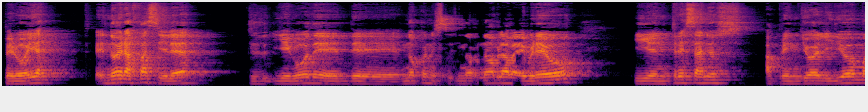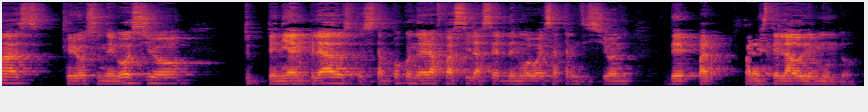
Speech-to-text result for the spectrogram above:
pero ella eh, no era fácil, ¿eh? llegó de, de no, no, no, hablaba hebreo y en tres años aprendió el idioma, creó su negocio, tenía empleados, entonces tampoco no era fácil hacer de nuevo esa transición de, para, para este lado del mundo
